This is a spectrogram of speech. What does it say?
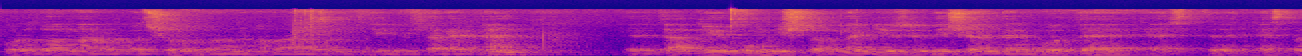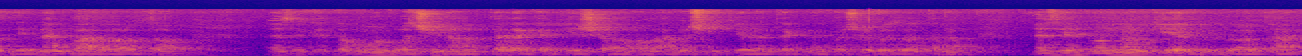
forradalmárokat sorban halálra perekben. Tehát ő kommunista meggyőződés ember volt, de ezt, ezt azért nem vállalta ezeket a mondva csinált pereket és a halálos ítéleteknek a sorozatát, ezért onnan kierdudalták.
